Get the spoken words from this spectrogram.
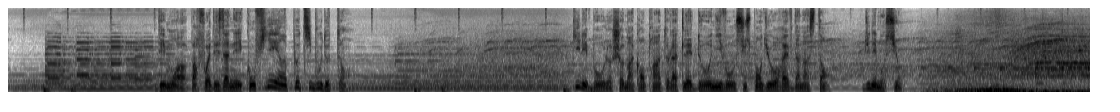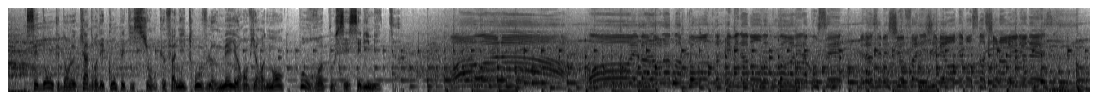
des mois, parfois des années, confiés à un petit bout de temps. Qu'il est beau le chemin qu'emprunte l'athlète de haut niveau suspendu au rêve d'un instant, d'une émotion. C'est donc dans le cadre des compétitions que Fanny trouve le meilleur environnement pour repousser ses limites. Fanny en démonstration la réunionnaise.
